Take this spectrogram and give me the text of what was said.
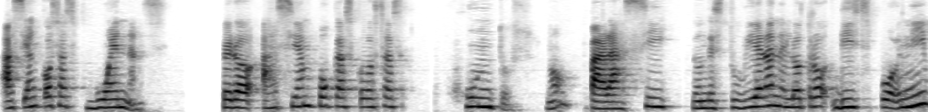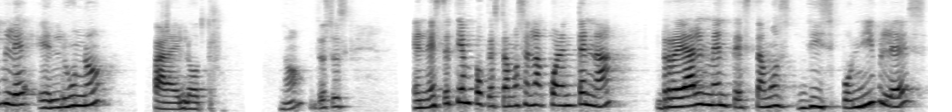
hacían cosas buenas, pero hacían pocas cosas juntos, ¿no? Para sí, donde estuvieran el otro disponible el uno para el otro, ¿no? Entonces, en este tiempo que estamos en la cuarentena, realmente estamos disponibles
